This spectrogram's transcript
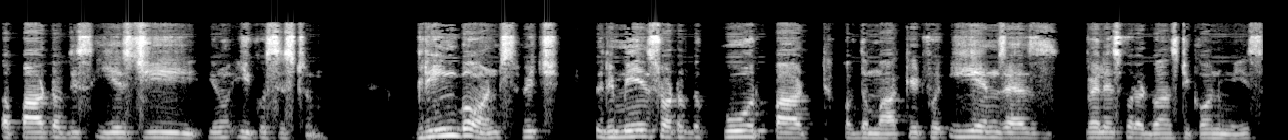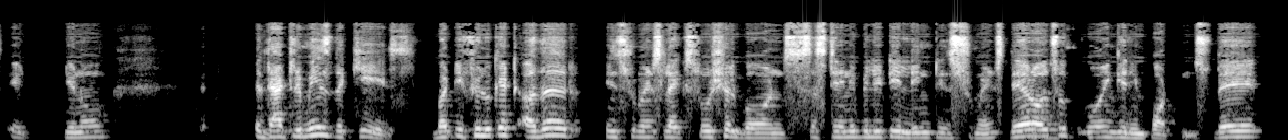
a part of this ESG, you know, ecosystem. Green bonds, which remain sort of the core part of the market for EMs as well as for advanced economies. It, you know, that remains the case. But if you look at other instruments like social bonds, sustainability linked instruments, they are also growing in importance. They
